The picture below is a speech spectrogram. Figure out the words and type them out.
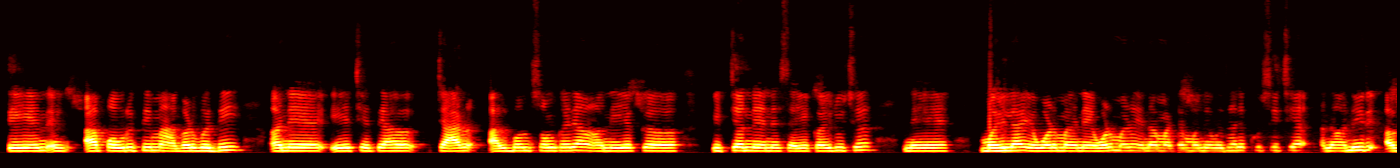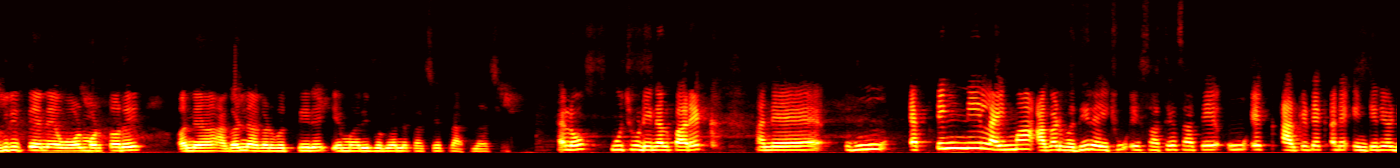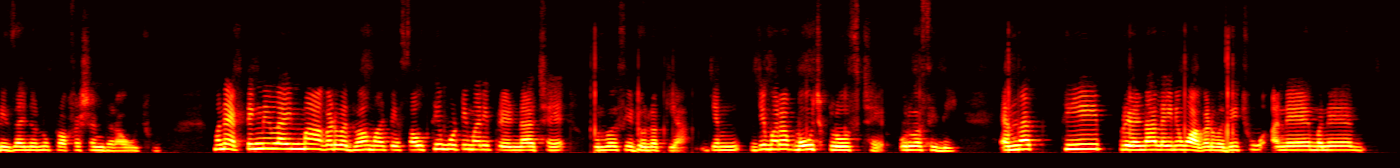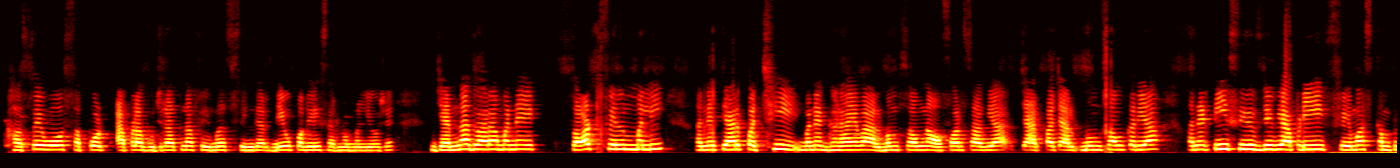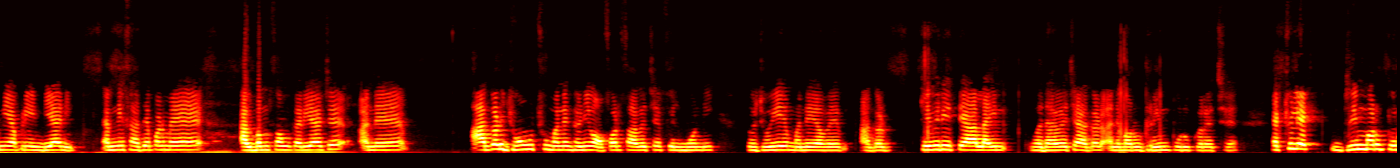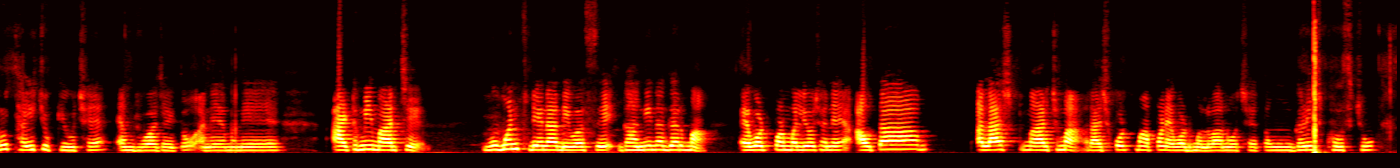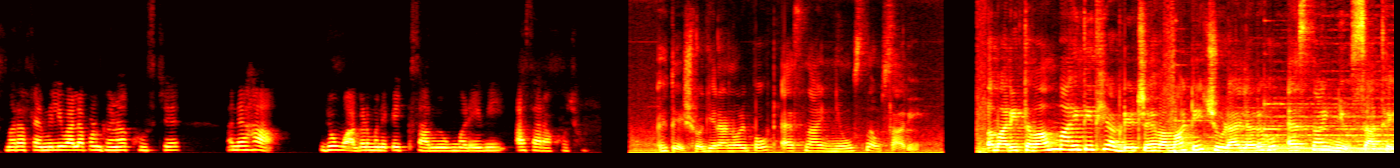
તે આ પ્રવૃત્તિમાં આગળ વધી અને એ છે ત્યાં ચાર આલ્બમ સોંગ કર્યા અને એક પિક્ચરને એને સહી કર્યું છે ને મહિલા એવોર્ડમાં એને એવોર્ડ મળે એના માટે મને વધારે ખુશી છે અને આવી રીતે એને એવોર્ડ મળતો રહે અને આગળ ને આગળ વધતી રહે એ મારી ભગવાનને પાસે પ્રાર્થના છે. હેલો હું છું ડિનલ પારેખ અને હું એક્ટિંગની લાઈનમાં આગળ વધી રહી છું, એ સાથે સાથે હું એક આર્કિટેક્ટ અને ઇન્ટિરિયર ડિઝાઇનરનું પ્રોફેશન ધરાવું છું. મને એક્ટિંગની લાઈનમાં આગળ વધવા માટે સૌથી મોટી મારી પ્રેરણા છે ઉર્વશી ઢોલકિયા, જેમ, જે મારા બહુ જ ક્લોઝ છે ઉર્વશીદી એમનાથી પ્રેરણા લઈને હું આગળ વધી છું અને મને ખાસો એવો સપોર્ટ આપણા ગુજરાતના ફેમસ સિંગર દેવ પગલી સરનો મળ્યો છે. જેમના દ્વારા મને એક શોર્ટ ફિલ્મ મળી અને ત્યાર પછી મને ઘણા એવા આલ્બમ સોંગના ઓફર્સ આવ્યા. ચાર પાંચ આલ્બમ સોંગ કર્યા અને ટી સિરીઝ જેવી આપણી ફેમસ કંપની આપણી ઇન્ડિયાની એમની સાથે પણ મેં આલ્બમ સોંગ કર્યા છે. અને આગળ જોઉં છું, મને ઘણી ઓફર્સ આવે છે ફિલ્મોની. તો જોઈએ મને હવે આગળ કેવી રીતે આ લાઈન વધાવે છે આગળ અને મારું ડ્રીમ પૂરું કરે છે. એકચ્યુઅલી એક ડ્રીમ મારું પૂરું થઈ ચૂક્યું છે, એમ જોવા જઈએ તો. અને મને આઠમી માર્ચે વુમન્સ ડેના દિવસે ગાંધીનગરમાં એવોર્ડ પણ મળ્યો છે અને આવતા, આ લાસ્ટ માર્ચમાં રાજકોટમાં પણ એવોર્ડ મળવાનો છે. તો હું ઘણી જ ખુશ છું. મારા ફેમિલીવાળા પણ ઘણા ખુશ છે. અને હા, જો હું આગળ મને કંઈક સારું એવું મળે એવી આશા રાખું છું. Hitesh વગેરાનો report S nine news Navsari. અમારી તમામ માહિતીથી અપડેટ રહેવા માટે જોડાયેલા રહો એસ નાઇન ન્યૂઝ સાથે.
